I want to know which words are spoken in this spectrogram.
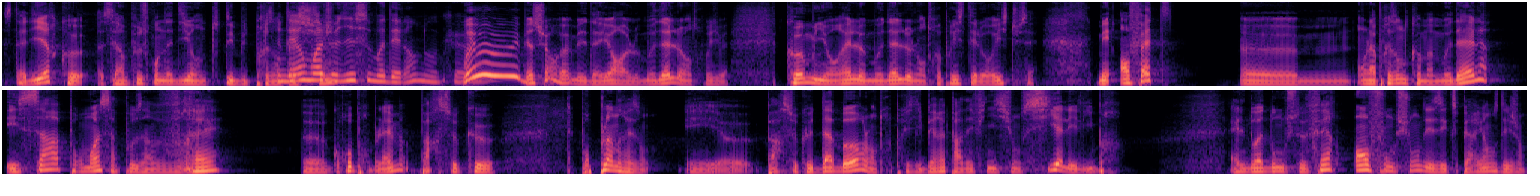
C'est-à-dire que c'est un peu ce qu'on a dit en tout début de présentation. D'ailleurs, moi, je dis ce modèle, hein, donc. euh, Oui, oui, oui, oui, bien sûr. ouais, mais d'ailleurs, le modèle de l'entreprise, comme il y aurait le modèle de l'entreprise terroriste, tu sais. Mais en fait, euh, on la présente comme un modèle, et ça, pour moi, ça pose un vrai euh, gros problème parce que, pour plein de raisons, et parce que d'abord, l'entreprise libérée, par définition, si elle est libre, elle doit donc se faire en fonction des expériences des gens.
